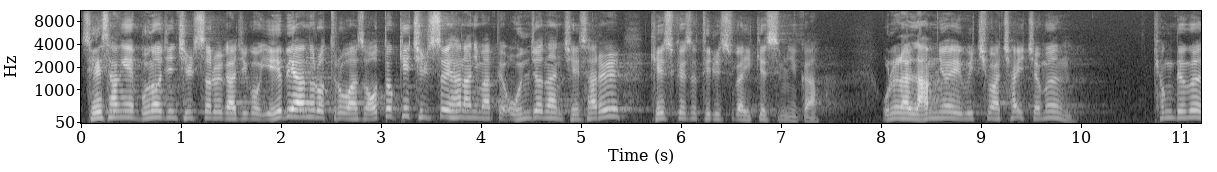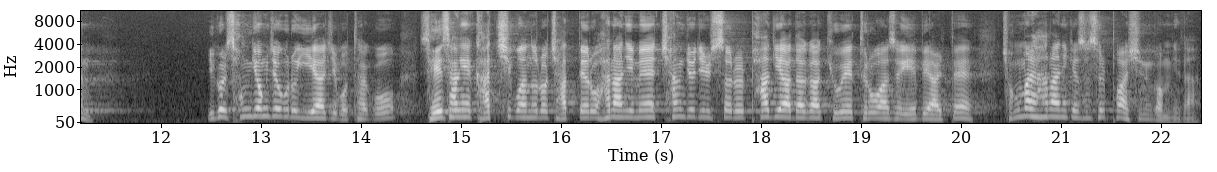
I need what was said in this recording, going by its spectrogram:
세상에 무너진 질서를 가지고 예배 안으로 들어와서 어떻게 질서의 하나님 앞에 온전한 제사를 계속해서 드릴 수가 있겠습니까? 오늘날 남녀의 위치와 차이점은 평등은 이걸 성경적으로 이해하지 못하고 세상의 가치관으로 잣대로 하나님의 창조 질서를 파괴하다가 교회에 들어와서 예배할 때 정말 하나님께서 슬퍼하시는 겁니다.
